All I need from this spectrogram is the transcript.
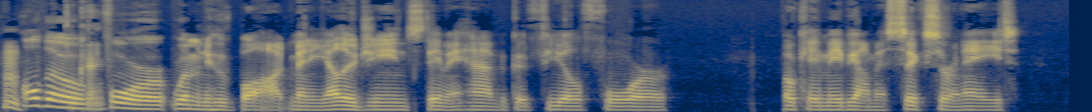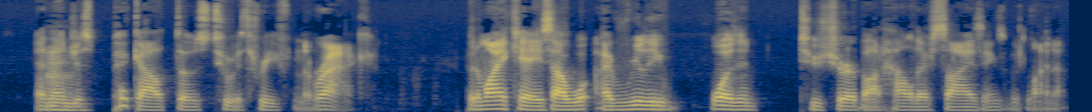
Hmm, Although okay. for women who've bought many other jeans, they may have a good feel for, okay, maybe I'm a six or an eight, and then Mhm. just pick out those two or three from the rack. But in my case, I, w- I really wasn't too sure about how their sizings would line up.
